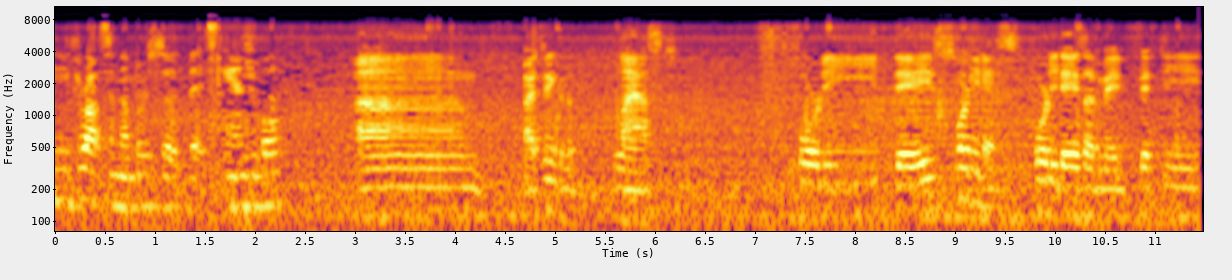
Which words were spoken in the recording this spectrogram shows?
Can you throw out some numbers so that it's tangible? Um, I think in the last 40 days. 40 days. 40 days I've made 50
